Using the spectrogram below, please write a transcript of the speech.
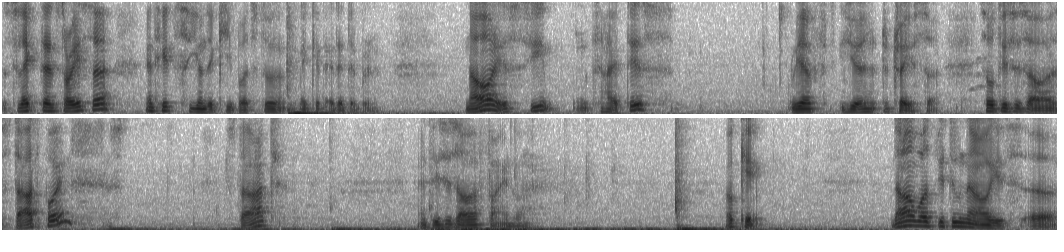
select the tracer and hit C on the keyboard to make it editable. Now you see hide this. We have here the tracer so this is our start point, start, and this is our final. Okay. Now what we do now is, uh,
